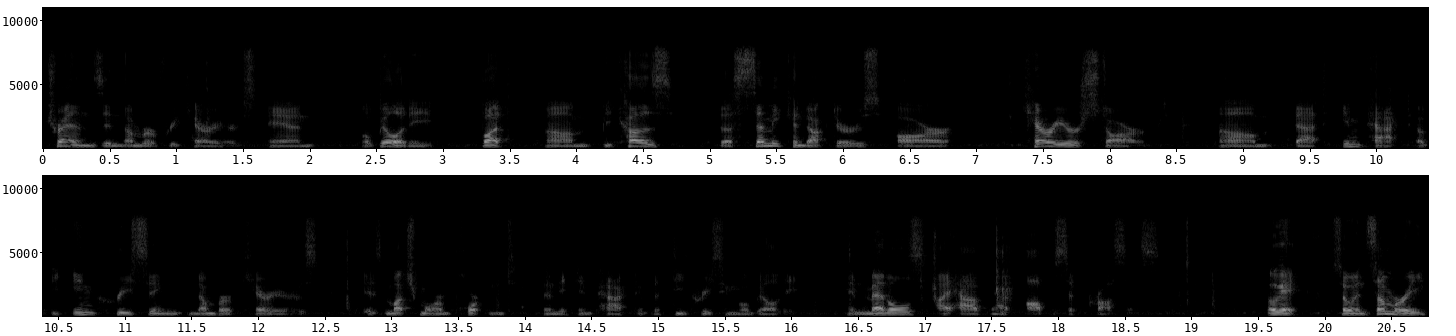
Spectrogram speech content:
trends in number of free carriers and mobility, but um, because the semiconductors are carrier starved, um, that impact of the increasing number of carriers is much more important than the impact of the decreasing mobility. In metals, I have that opposite process. Okay, so in summary,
